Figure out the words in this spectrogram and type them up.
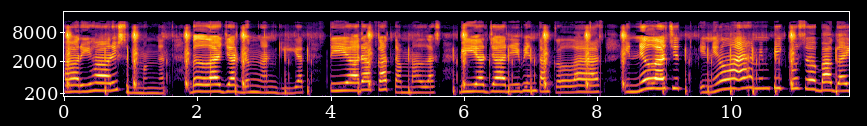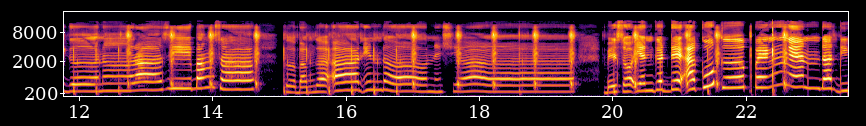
Hari-hari semangat belajar dengan giat Tiada kata malas biar jadi bintang kelas. Inilah cit, inilah mimpiku sebagai generasi bangsa kebanggaan Indonesia. Besok yang gede aku kepengen jadi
